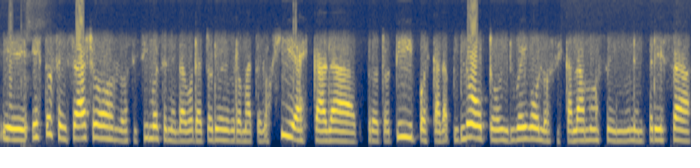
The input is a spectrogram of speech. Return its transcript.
Eh, estos ensayos los hicimos en el laboratorio de bromatología, escala prototipo, escala piloto, y luego los escalamos en una empresa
